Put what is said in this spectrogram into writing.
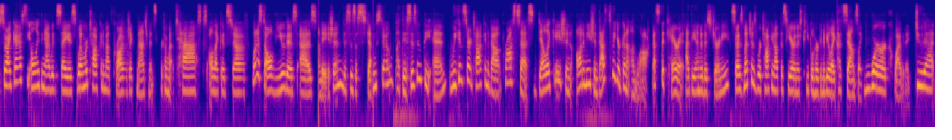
So I guess the only thing I would say is when we're talking about project management, we're talking about tasks, all that good stuff. I want us to all view this as foundation. This is a stepping stone, but this isn't the end. We can start talking about process, delegation, automation. That's what you're going to unlock. That's the carrot at the end of this journey. So as much as we're talking about this here, and there's people who are going to be like, that sounds like work. Why would I do that?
